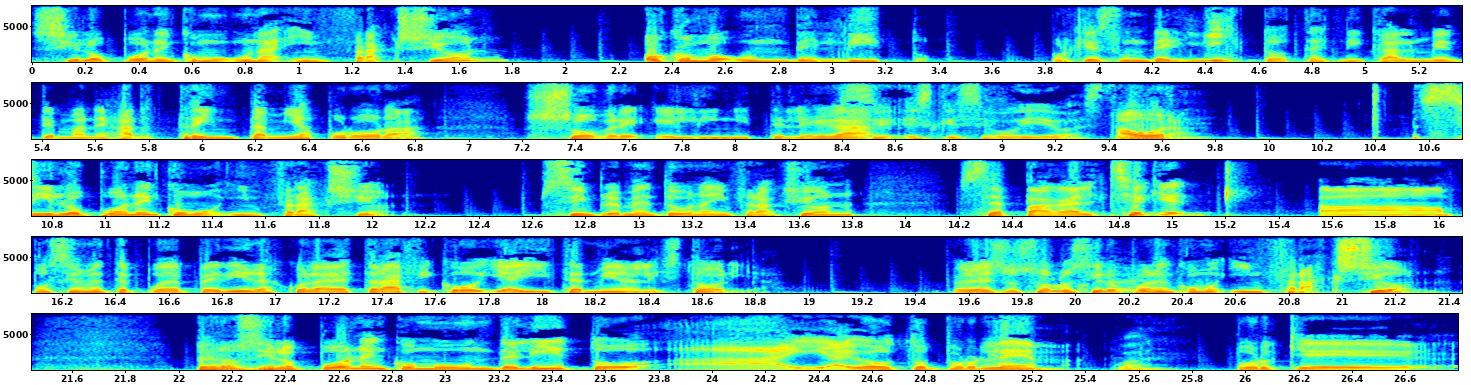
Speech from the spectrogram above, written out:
si lo ponen como una infracción o como un delito porque es un delito técnicamente manejar 30 millas por hora sobre el límite legal. es que se oye bastante. Ahora, si lo ponen como infracción, simplemente una infracción, se paga el ticket, uh, posiblemente puede pedir la escuela de tráfico y ahí termina la historia. Pero eso solo si lo ponen como infracción. Pero si lo ponen como un delito, ahí hay otro problema. ¿Cuál? Porque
